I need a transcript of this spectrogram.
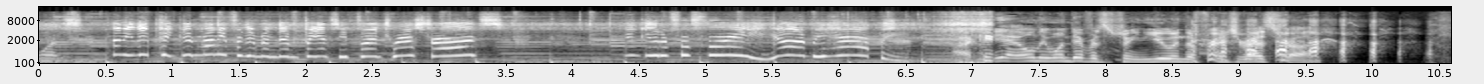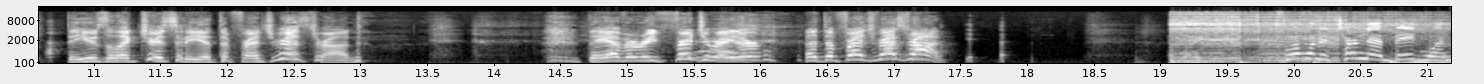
ones. Honey, they pay good money for them in them fancy French restaurants. You get it for free. You ought to be happy. I can't. Yeah, only one difference between you and the French restaurant. they use electricity at the French restaurant. They have a refrigerator at the French restaurant. I want to turn that big one.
